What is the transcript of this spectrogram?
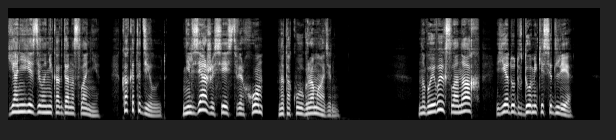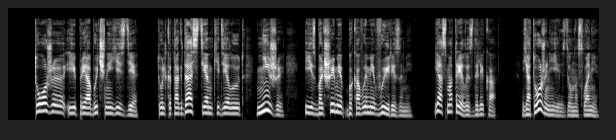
Я не ездила никогда на слоне. Как это делают? Нельзя же сесть верхом на такую громадину. На боевых слонах едут в домике-седле. Тоже и при обычной езде. Только тогда стенки делают ниже и с большими боковыми вырезами. Я смотрел издалека. Я тоже не ездил на слоне.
